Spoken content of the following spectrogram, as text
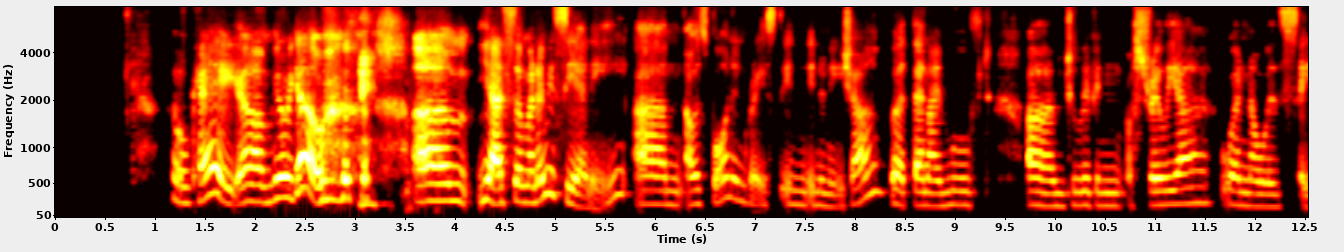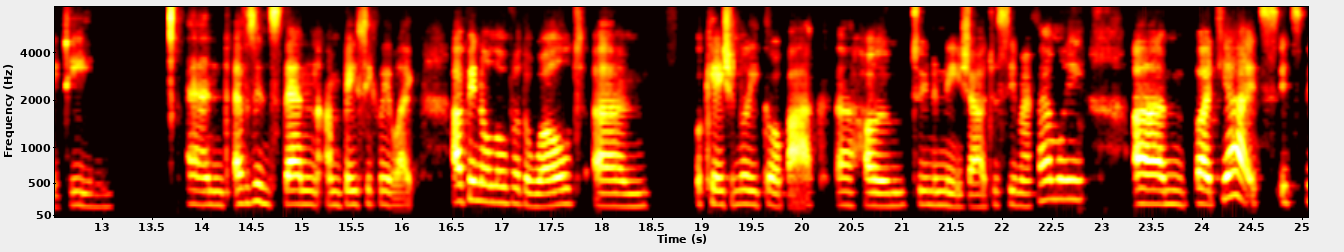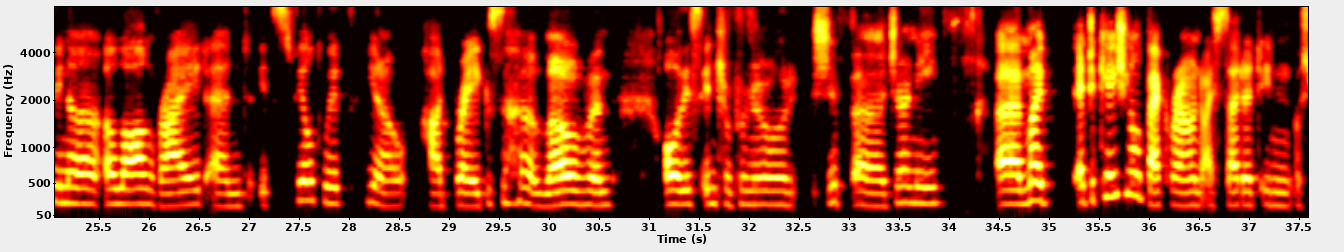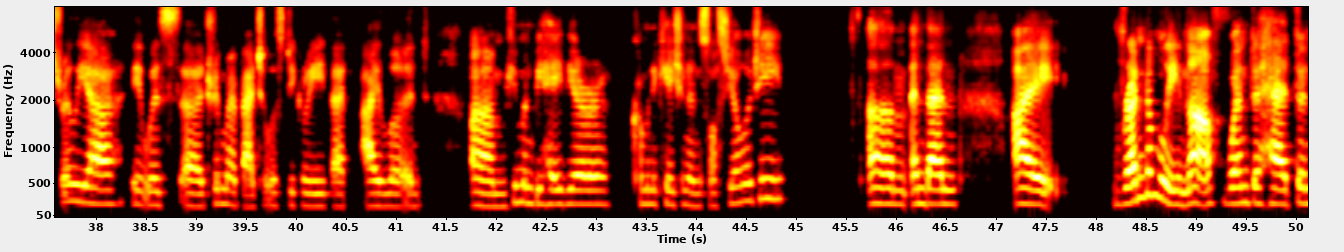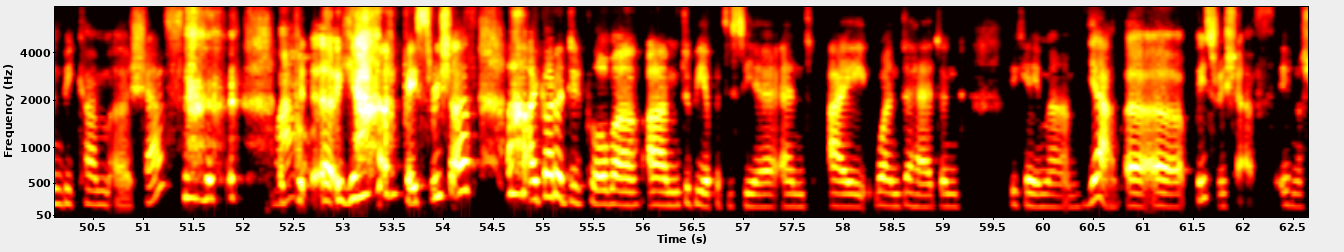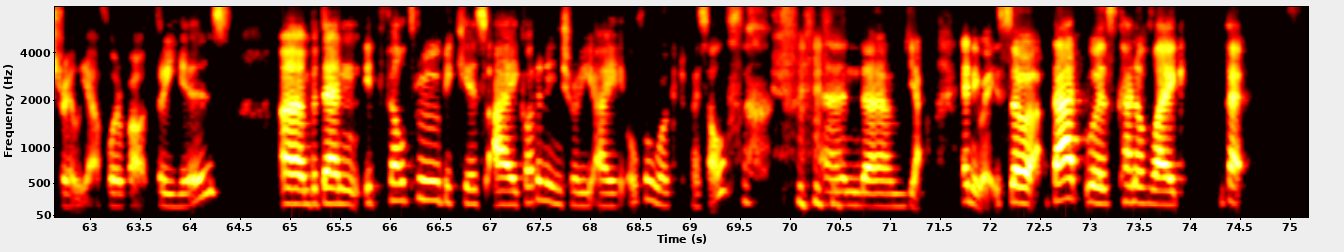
Okay, um, here we go. um, yeah, so my name is Sienny. Um, I was born and raised in Indonesia, but then I moved um, to live in Australia when I was 18. And ever since then, I'm basically like, I've been all over the world. Um, occasionally go back uh, home to Indonesia to see my family. Um, but yeah, it's it's been a, a long ride, and it's filled with you know heartbreaks, love, and all this entrepreneurship uh, journey. Uh, my educational background, I studied in Australia. It was uh, during my bachelor's degree that I learned um, human behavior, communication, and sociology. Um, and then I randomly enough went ahead and become a chef wow. a, uh, yeah pastry chef i got a diploma um, to be a patissier and i went ahead and became um, yeah a, a, pastry chef in Australia for about three years. Um, but then it fell through because I got an injury. I overworked myself, and um, yeah. Anyway, so that was kind of like that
